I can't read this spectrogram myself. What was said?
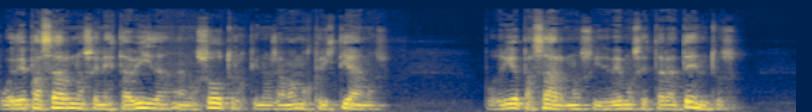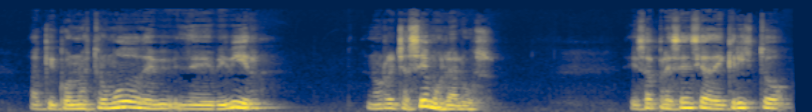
Puede pasarnos en esta vida, a nosotros que nos llamamos cristianos, podría pasarnos y debemos estar atentos a que con nuestro modo de, de vivir no rechacemos la luz. Esa presencia de Cristo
